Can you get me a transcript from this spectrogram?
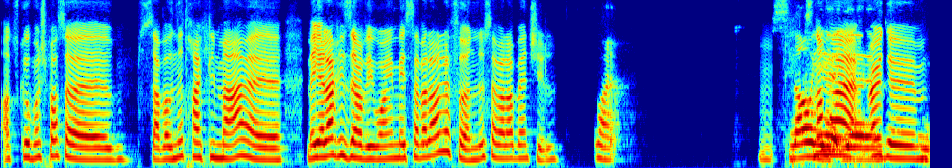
en tout cas, moi, je pense que ça va venir tranquillement. mais il a l'air réservé, ouais. Mais ça va l'air le fun, là. Ça va l'air bien chill. ouais. Mm. Sinon, Sinon, il y a, moi, il a- un de. Oui.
